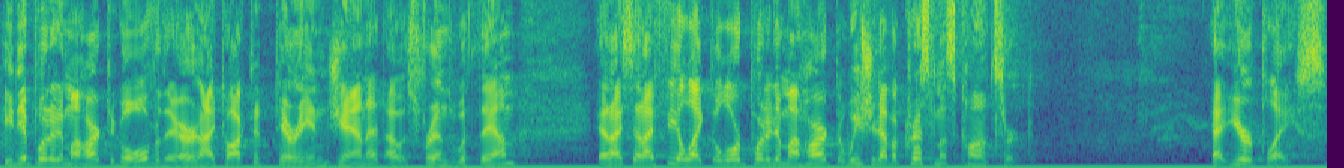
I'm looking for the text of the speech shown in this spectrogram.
He did put it in my heart to go over there, and I talked to Terry and Janet. I was friends with them. And I said, I feel like the Lord put it in my heart that we should have a Christmas concert at your place.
